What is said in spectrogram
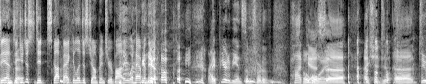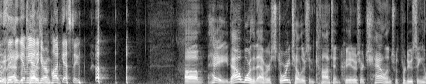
Dan, did you just did Scott Bakula just jump into your body? What happened there? I appear to be in some sort of podcast. Oh uh, I should uh, do an Ziggy, get me out of here! I'm podcasting. um, hey, now more than ever, storytellers and content creators are challenged with producing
